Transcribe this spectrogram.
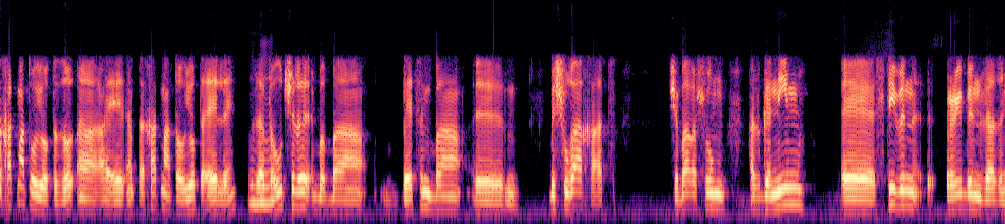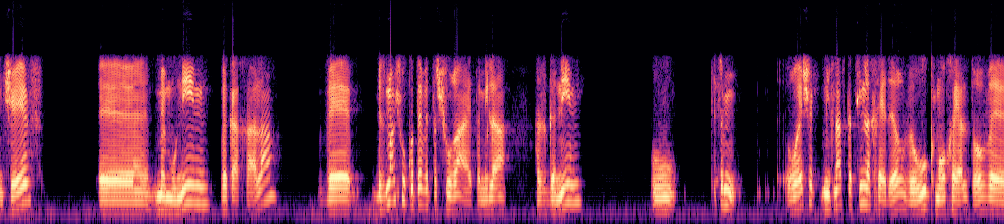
אחת מהטעויות הזו, אה, אה, אחת מהטעויות האלה, זה מהמם. הטעות של, ב, ב, בעצם ב, אה, בשורה אחת, שבה רשום הסגנים אה, סטיבן ריבן ואזנצ'ב, אה, ממונים וכך הלאה, ובזמן שהוא כותב את השורה, את המילה הסגנים, הוא בעצם רואה שנכנס קצין לחדר, והוא כמו חייל טוב אה,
